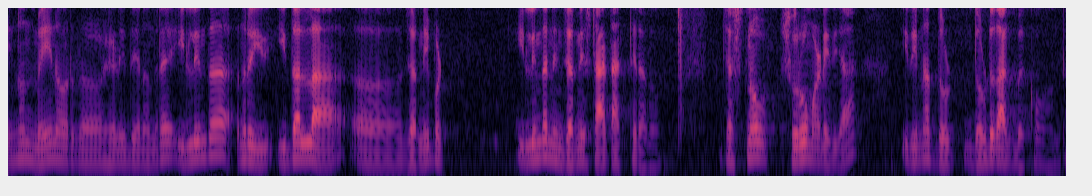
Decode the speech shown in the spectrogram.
ಇನ್ನೊಂದು ಮೇಯ್ನ್ ಅವ್ರು ಹೇಳಿದ್ದೇನೆಂದರೆ, ಇಲ್ಲಿಂದ, ಅಂದರೆ ಇದಲ್ಲ ಜರ್ನಿ ಬಟ್ ಇಲ್ಲಿಂದ ನಿನ್ನ ಜರ್ನಿ ಸ್ಟಾರ್ಟ್ ಆಗ್ತಿರೋದು. ಜಸ್ಟ್ ನಾವು ಶುರು ಮಾಡಿದ್ಯಾ? ಇದಿನ್ನ ದೊಡ್ಡ ದೊಡ್ಡದಾಗಬೇಕು ಅಂತ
